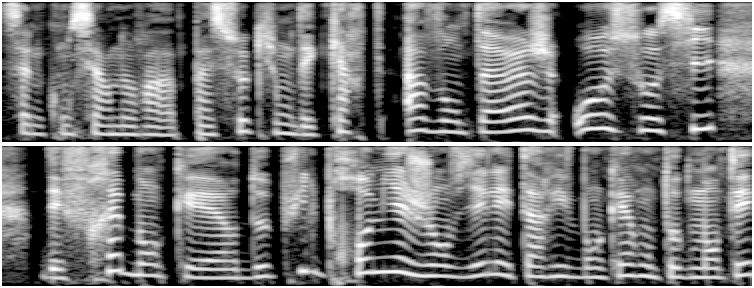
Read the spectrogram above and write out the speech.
ça ne concernera pas ceux qui ont des cartes avantages. Hausse aussi des frais bancaires. Depuis le 1er janvier, les tarifs bancaires ont augmenté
